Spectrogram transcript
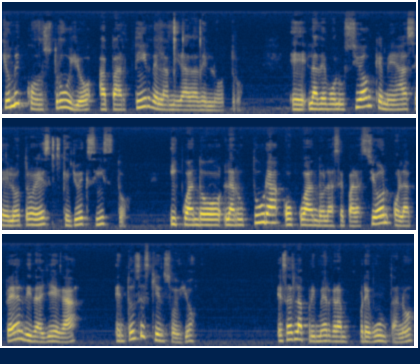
yo me construyo a partir de la mirada del otro. Eh, la devolución que me hace el otro es que yo existo, y cuando la ruptura o cuando la separación o la pérdida llega, entonces ¿quién soy yo? Esa es la primer gran pregunta, ¿no?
